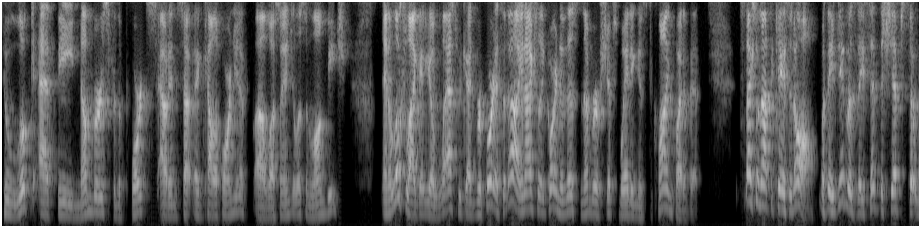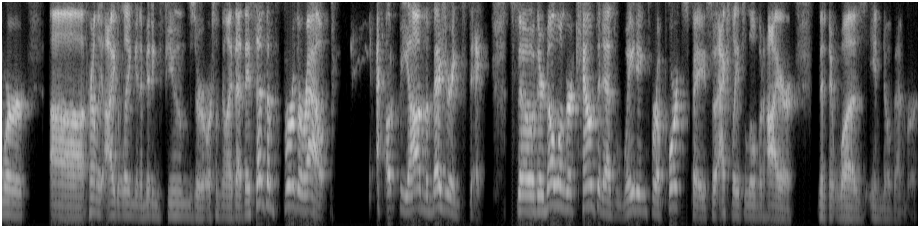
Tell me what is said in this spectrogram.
who looked at the numbers for the ports out in, in California, uh, Los Angeles, and Long Beach. And it looked like, you know, last week I'd reported, said, oh, you know, actually, according to this, the number of ships waiting has declined quite a bit. It's actually not the case at all. What they did was they sent the ships that were uh, apparently idling and emitting fumes or, or something like that, they sent them further out out beyond the measuring stick. So they're no longer counted as waiting for a port space. So actually, it's a little bit higher than it was in November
